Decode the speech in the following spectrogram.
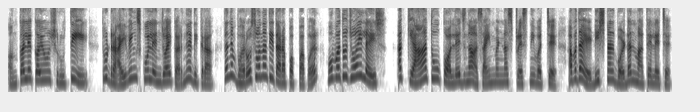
અંકલે કહ્યું, શ્રુતિ, તું ડ્રાઇવિંગ સ્કૂલ એન્જોય કર ને દીકરા. તને ભરોસો નથી તારા પપ્પા પર. હું બધું જોઈ લઈશ. આ ક્યાં તું કોલેજના અસાઇનમેન્ટના સ્ટ્રેસની વચ્ચે આ બધા એડિશનલ બર્ડન માથે લે છે?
